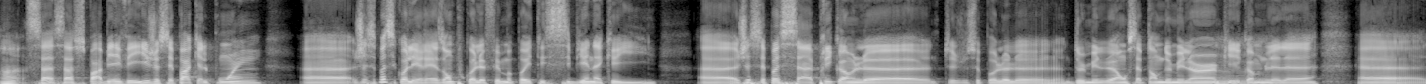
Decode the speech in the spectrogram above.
Ah, ça, ça a super bien vieilli. Je sais pas à quel point. euh, je sais pas c'est quoi les raisons pourquoi le film n'a pas été si bien accueilli. Euh, je sais pas si ça a pris comme le. Je sais pas, le 2000 le 11 septembre 2001, puis comme le. le, euh,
